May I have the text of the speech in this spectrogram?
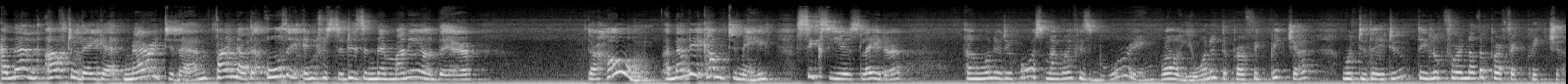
and then after they get married to them, find out that all they're interested is in their money or their their home. And then they come to me six years later. I want a divorce. My wife is boring. Well, you wanted the perfect picture. What do they do? They look for another perfect picture.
